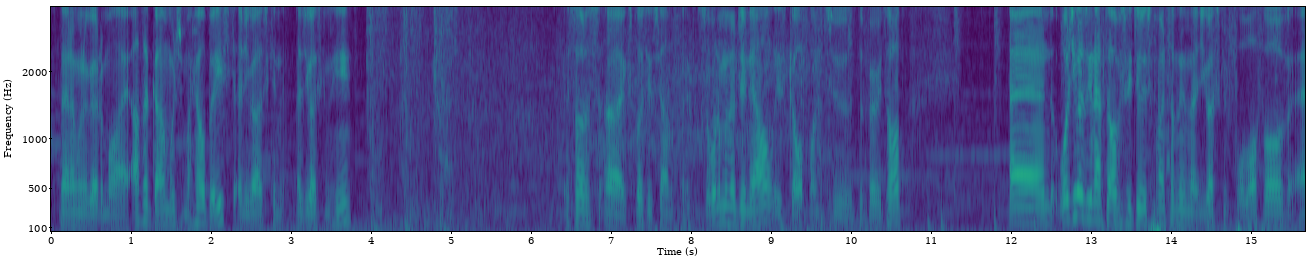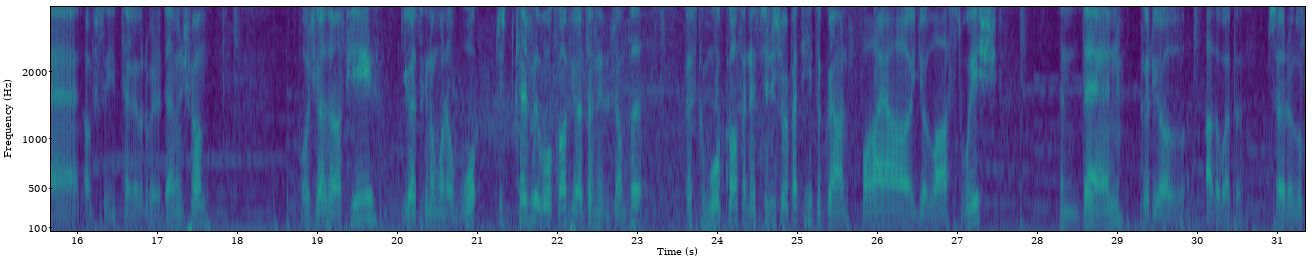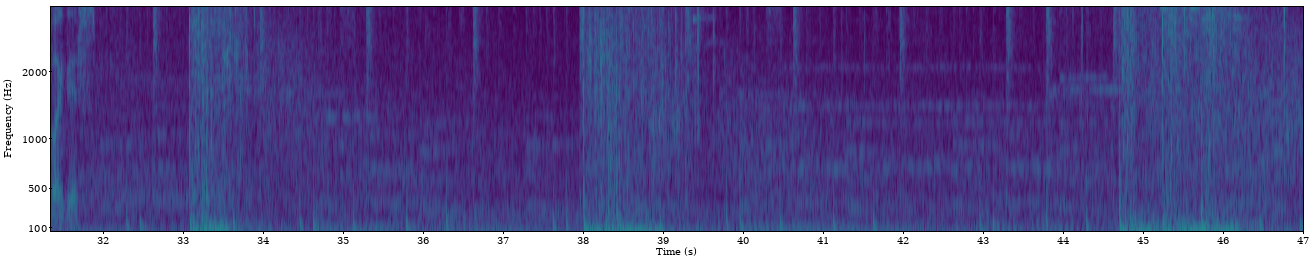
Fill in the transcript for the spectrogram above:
Then I'm gonna go to my other gun, which is my Hell Beast, and you guys can, as you guys can hear, it's not an uh, explosive sound effect. So what I'm gonna do now is go up onto the very top and what you guys are gonna have to obviously do is find something that you guys can fall off of and obviously take a little bit of damage from. But once you guys are up here, you guys are gonna wanna walk just casually walk off, you guys don't need to jump it. You guys can walk off and as soon as you're about to hit the ground, fire your last wish and then go to your other weapon. So it'll look like this.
